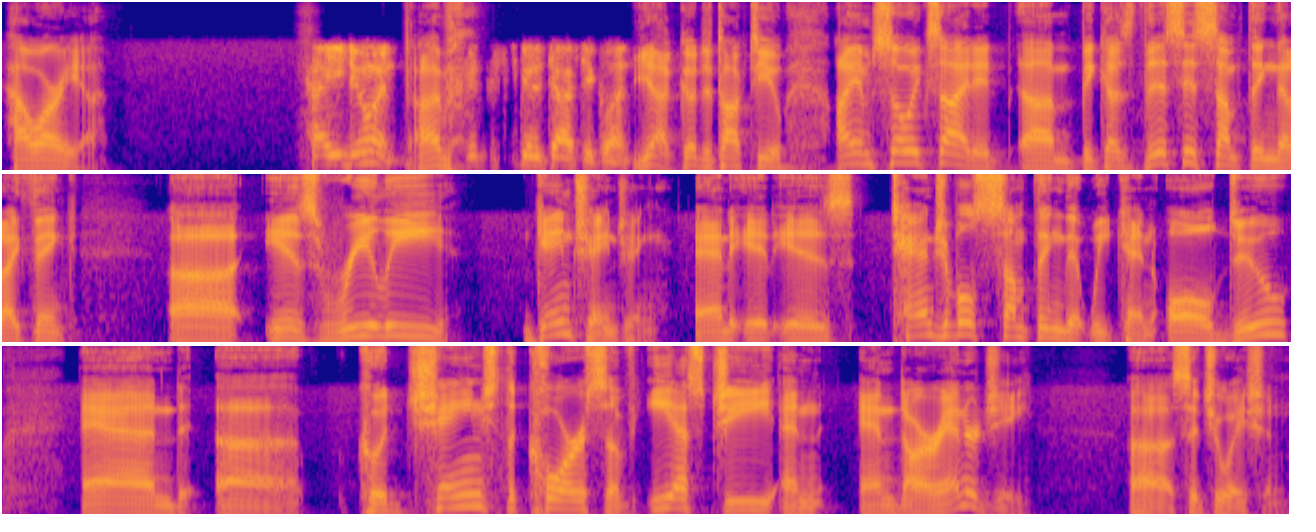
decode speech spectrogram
how are you? How you doing? I'm Good, good to talk to you, Glenn. yeah, good to talk to you. I am so excited um, because this is something that I think uh, is really game changing, and it is tangible, something that we can all do, and uh, could change the course of ESG and and our energy uh, situation.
